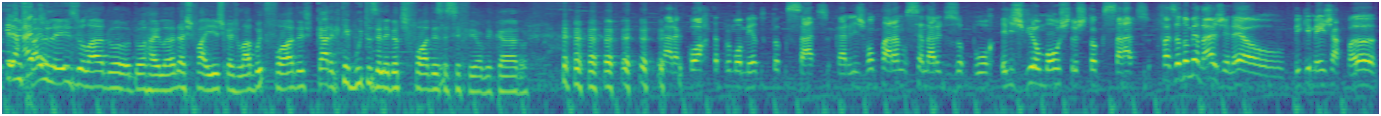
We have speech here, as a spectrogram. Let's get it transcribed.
ele tem vira os raios Highlander. laser lá do, do Highlander, as faíscas lá, muito fodas. Cara, que tem muitos elementos fodas esse filme, cara. Cara, corta pro momento Tokusatsu, cara. Eles vão parar num cenário de isopor. Eles viram monstros Tokusatsu. Fazendo homenagem, né, ao Big Man Japan.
